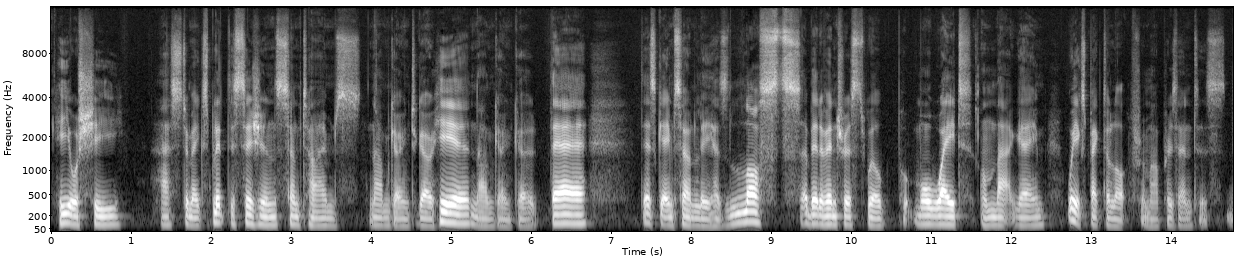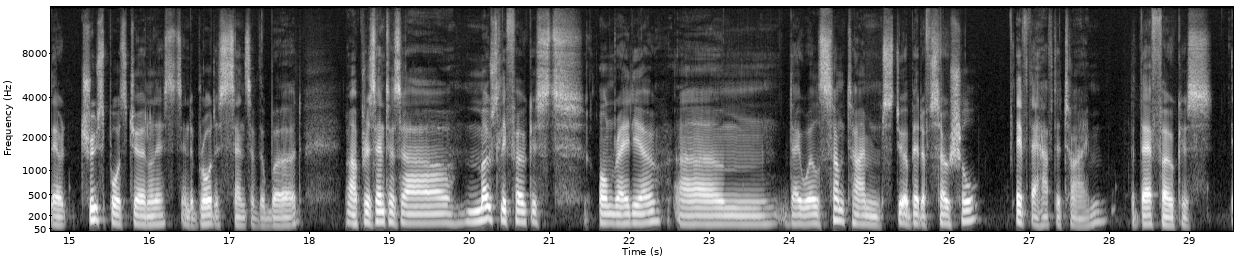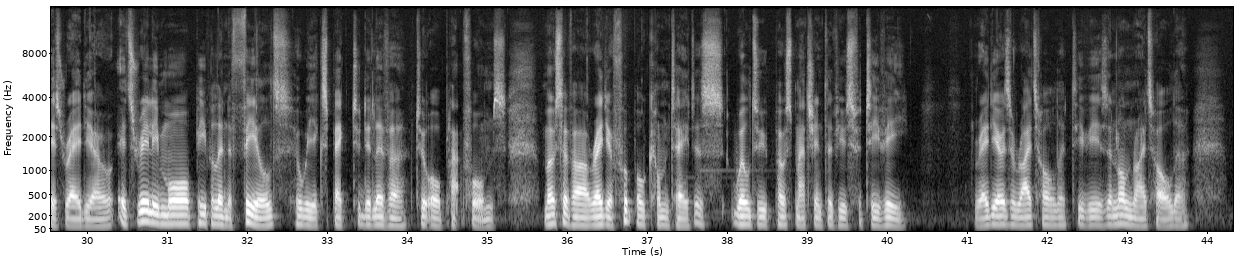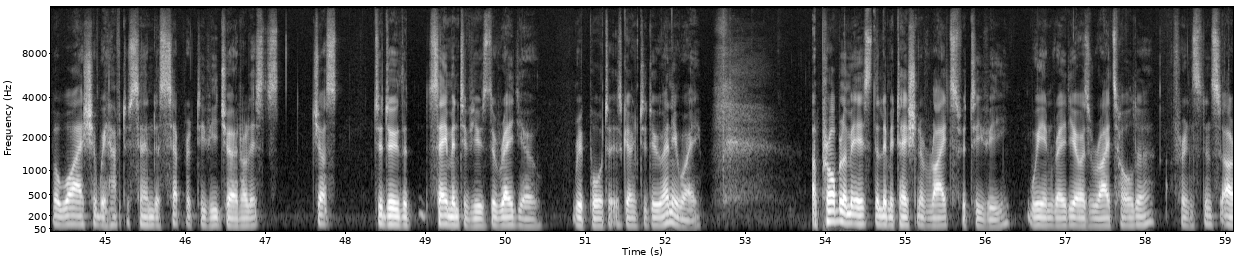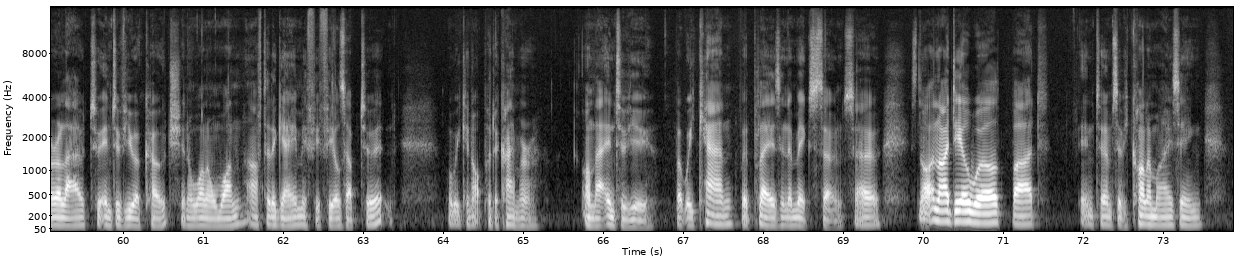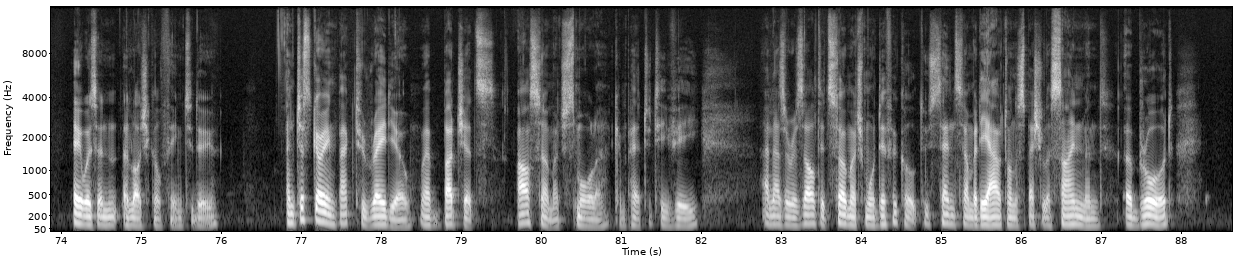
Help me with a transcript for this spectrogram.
He or she has to make split decisions sometimes. Now I'm going to go here, now I'm going to go there. This game suddenly has lost a bit of interest. We'll put more weight on that game. We expect a lot from our presenters. They're true sports journalists in the broadest sense of the word. Our presenters are mostly focused on radio. Um, they will sometimes do a bit of social if they have the time, but their focus is radio. It's really more people in the fields who we expect to deliver to all platforms. Most of our radio football commentators will do post match interviews for TV. Radio is a rights holder, TV is a non rights holder. But why should we have to send a separate TV journalist just to do the same interviews the radio reporter is going to do anyway? A problem is the limitation of rights for TV. We in radio, as a rights holder, for instance, are allowed to interview a coach in a one on one after the game if he feels up to it. But we cannot put a camera on that interview. But we can with players in the mixed zone. So it's not an ideal world, but in terms of economizing, it was an, a logical thing to do. And just going back to radio, where budgets are so much smaller compared to TV, and as a result, it's so much more difficult to send somebody out on a special assignment abroad.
